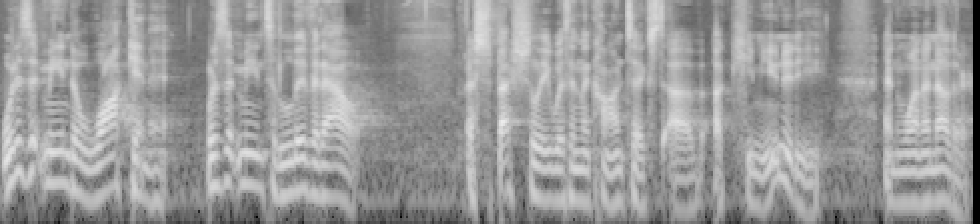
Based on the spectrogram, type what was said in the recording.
what does it mean to walk in it? What does it mean to live it out?" Especially within the context of a community and one another.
